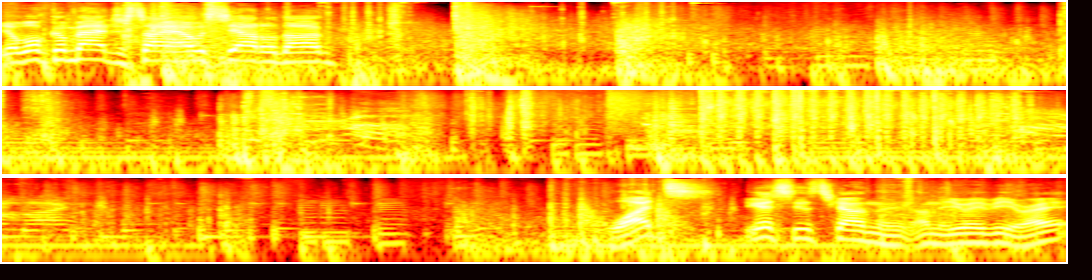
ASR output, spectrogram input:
Yo, welcome back, Josiah. How was Seattle, dog? What? You guys see this guy on the on the UAV, right?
